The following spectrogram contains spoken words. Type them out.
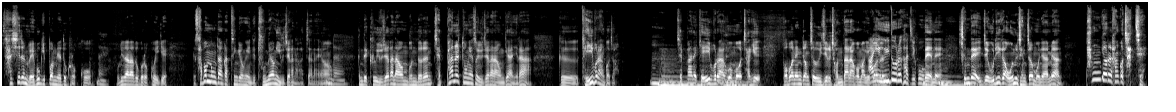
사실은 외국 입법례도 그렇고 네. 우리나라도 그렇고 이게 사법농단 같은 경우에 이제 두 명이 유죄가 나왔잖아요. 네. 근데 그 유죄가 나온 분들은 재판을 통해서 유죄가 나온 게 아니라 그 개입을 한 거죠. 음. 재판에 개입을 하고 네. 뭐 자기 법원 행정처 의지를 전달하고 막 아예 이거는 의도를 가지고 네네. 음. 근데 이제 우리가 오늘 쟁점 뭐냐면 판결을 한 것 자체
